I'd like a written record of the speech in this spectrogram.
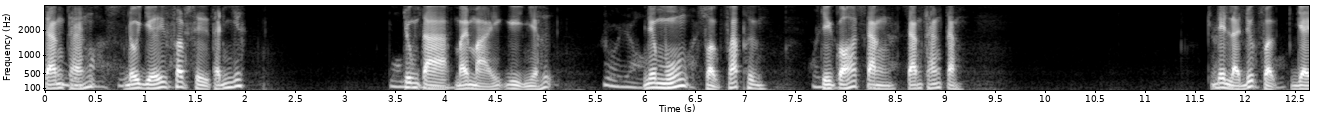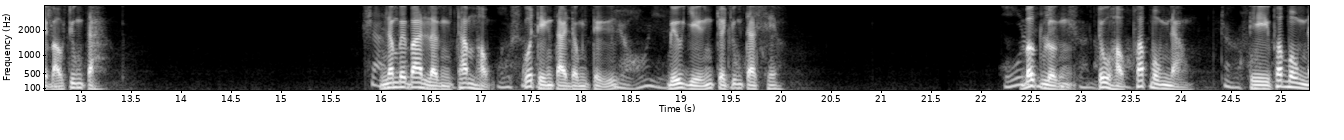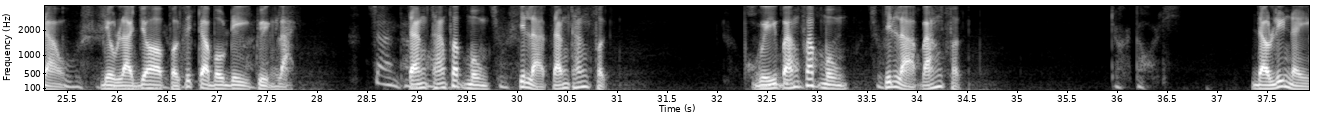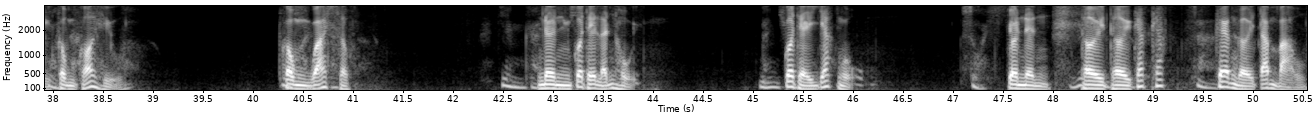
Tán thán đối với pháp sư thánh nhất. Chúng ta mãi mãi ghi nhớ. Nếu muốn phật pháp hưng, chỉ có tăng tán thán tăng. Đây là đức phật dạy bảo chúng ta. 53 lần tham học của thiện tài đồng tử biểu diễn cho chúng ta xem. Bất luận tu học pháp môn nào thì pháp môn nào đều là do phật thích ca mâu ni truyền lại. Tán thán pháp môn chính là tán thán phật. Quỷ bán pháp môn chính là bán phật. Đạo lý này không khó hiểu, không quá sâu, nên có thể lãnh hội, có thể giác ngộ. Cho nên thời thời khắc khắc, khen ngợi tam bảo,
